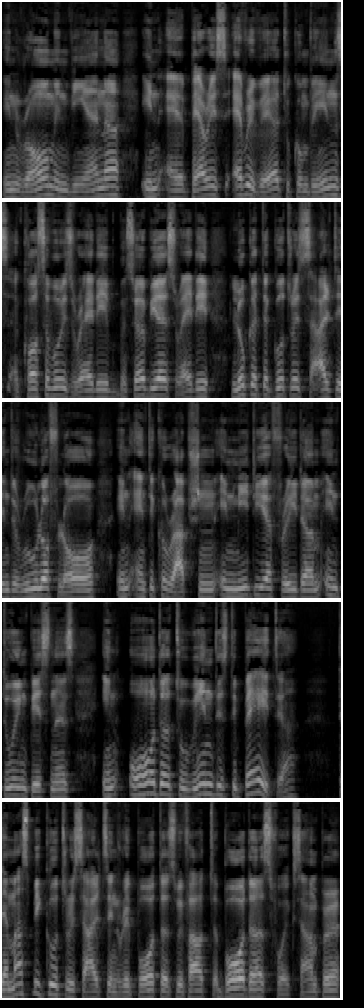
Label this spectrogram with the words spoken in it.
in Rome, in Vienna, in uh, Paris, everywhere to convince Kosovo is ready, Serbia is ready. Look at the good result in the rule of law, in anti corruption, in media freedom, in doing business, in order to win this debate. Yeah? There must be good results in Reporters Without Borders, for example,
